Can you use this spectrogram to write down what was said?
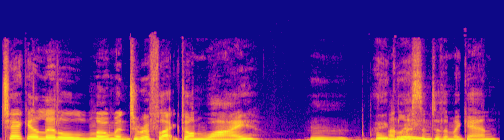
take a little moment to reflect on why hmm, I and listen to them again.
